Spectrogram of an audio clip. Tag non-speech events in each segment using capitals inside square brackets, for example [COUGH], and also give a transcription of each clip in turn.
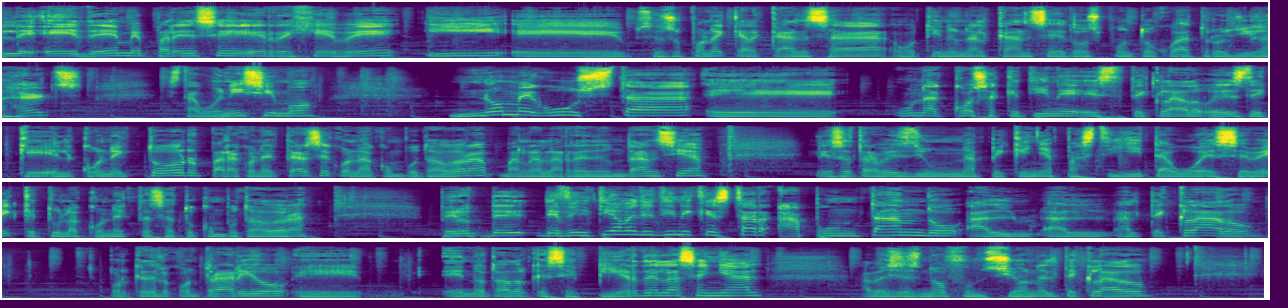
LED me parece RGB y eh, se supone que alcanza o tiene un alcance de 2.4 GHz. Está buenísimo. No me gusta eh, una cosa que tiene este teclado es de que el conector para conectarse con la computadora, valga la redundancia, es a través de una pequeña pastillita USB que tú la conectas a tu computadora. Pero definitivamente tiene que estar apuntando al, al teclado porque de lo contrario eh, he notado que se pierde la señal, a veces no funciona el teclado.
